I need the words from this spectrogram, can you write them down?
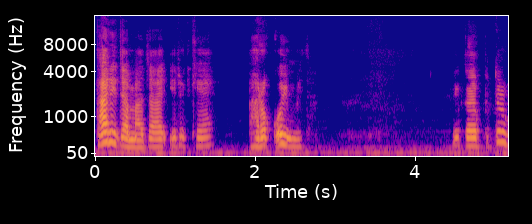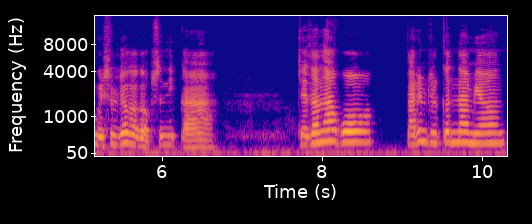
다리자마자 이렇게 바로 꼬입니다. 그러니까 붙들고 있을 여가가 없으니까 재단하고 다림질 끝나면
